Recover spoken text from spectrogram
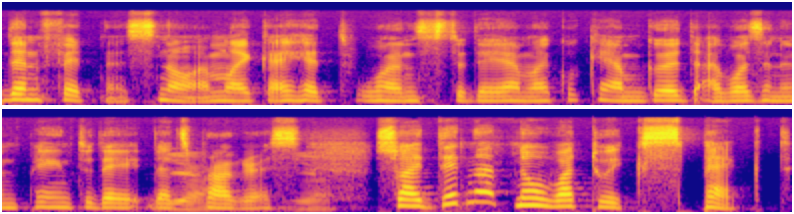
then fitness. No, I'm like I hit once today. I'm like okay, I'm good. I wasn't in pain today. That's Yeah, progress. yeah. So I did not know what to expect.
